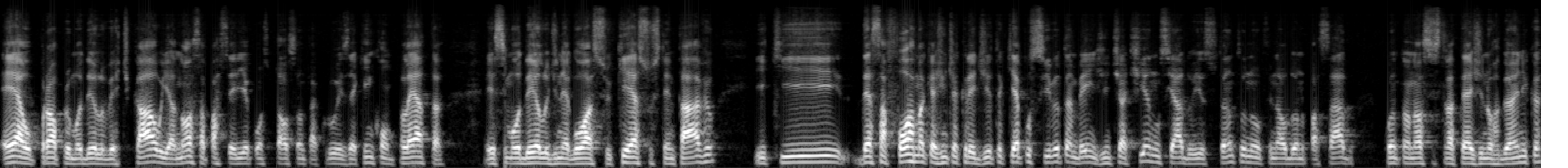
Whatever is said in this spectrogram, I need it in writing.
é o próprio modelo vertical e a nossa parceria com o Hospital Santa Cruz é quem completa esse modelo de negócio que é sustentável e que dessa forma que a gente acredita que é possível também. A gente já tinha anunciado isso tanto no final do ano passado quanto na nossa estratégia inorgânica,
